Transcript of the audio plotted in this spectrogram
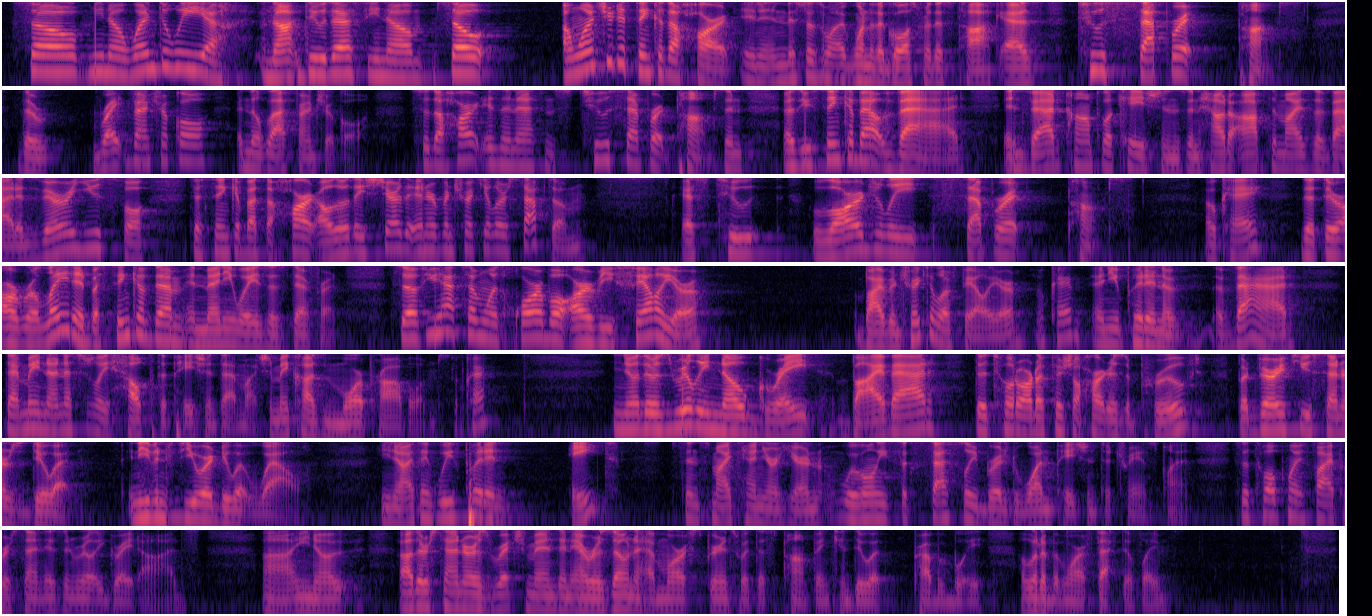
So, you know, when do we uh, not do this? You know, so I want you to think of the heart, and, and this is one of the goals for this talk, as two separate pumps the right ventricle and the left ventricle. So the heart is, in essence, two separate pumps. And as you think about VAD and VAD complications and how to optimize the VAD, it's very useful to think about the heart, although they share the interventricular septum, as two largely separate pumps. Okay? that they are related, but think of them in many ways as different. So if you have someone with horrible RV failure, biventricular failure, okay, and you put in a, a VAD, that may not necessarily help the patient that much. It may cause more problems, okay? You know, there's really no great BiVAD. The total artificial heart is approved, but very few centers do it, and even fewer do it well. You know, I think we've put in eight since my tenure here, and we've only successfully bridged one patient to transplant. So 12.5% isn't really great odds. Uh, you know, other centers, Richmond and Arizona, have more experience with this pump and can do it probably a little bit more effectively.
